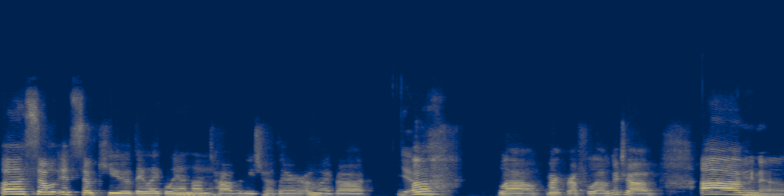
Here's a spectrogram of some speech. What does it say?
Oh, so it's so cute. They like land on Mhm. top of each other. Oh my God. yeah. Oh, wow. Mark Ruffalo. Good job. Um, I know.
